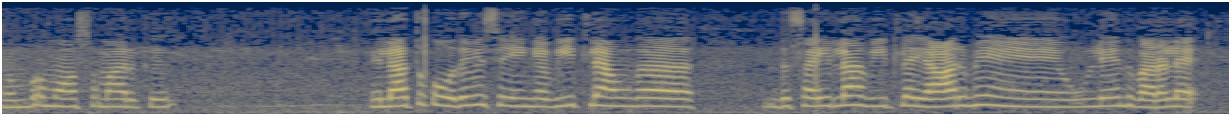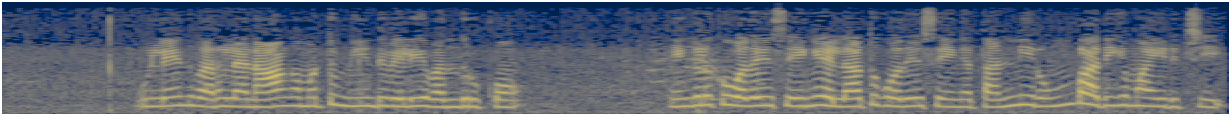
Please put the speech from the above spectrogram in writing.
ரொம்ப மோசமாக இருக்குது எல்லாத்துக்கும் உதவி செய்யுங்க. வீட்டில் அவங்க இந்த சைட்லாம் வீட்டில் யாருமே உள்ளேந்து வரலை. உள்ளேந்து வரல. நாங்கள் மட்டும் மீண்டு வெளியே வந்திருக்கோம். எங்களுக்கும் உதவி செய்யுங்க. எல்லாத்துக்கும் உதவி செய்யுங்க. தண்ணி ரொம்ப அதிகமாயிடுச்சு.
